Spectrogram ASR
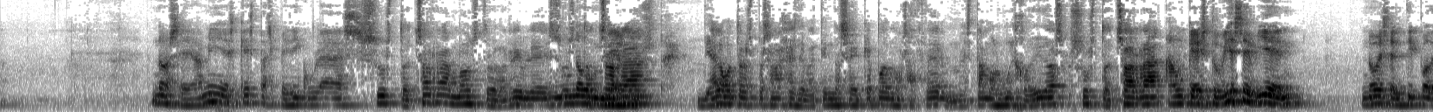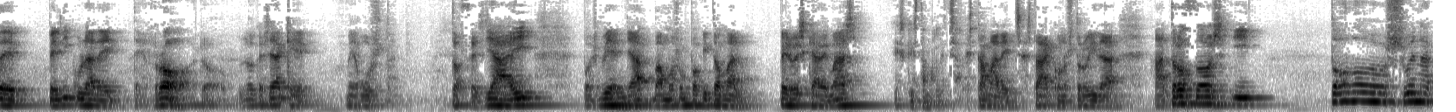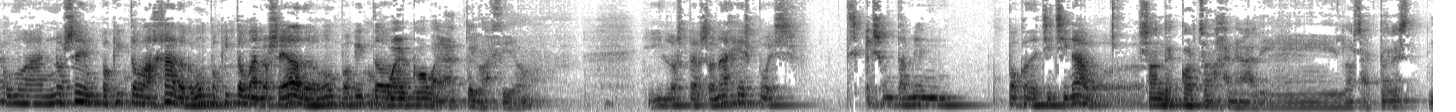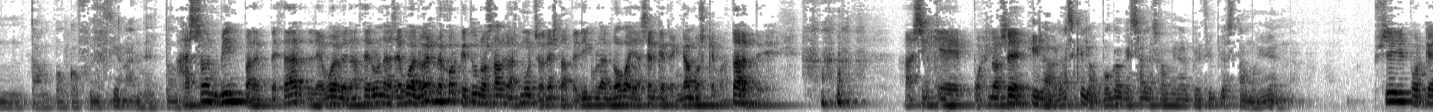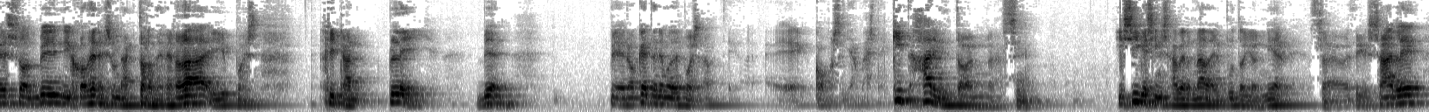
No sé, a mí es que estas películas... Susto chorra, monstruo horrible, susto No chorra, diálogo entre los personajes debatiéndose qué podemos hacer, estamos muy jodidos, susto chorra. Aunque estuviese bien, no es el tipo de película de terror o lo que sea que me gusta. Entonces ya ahí, pues bien, ya vamos un poquito mal. Pero es que además Es que está mal hecha. está mal hecha, está construida a trozos y todo suena como a, no sé, un poquito bajado, como un poquito manoseado, como un poquito... Hueco, barato y vacío. Y los personajes, pues, es que son también un poco de chichinabo. Son de corcho en general y los actores tampoco funcionan del todo. A Son Bean, para empezar, le vuelven a hacer unas de, bueno, es mejor que tú no salgas mucho en esta película, no vaya a ser que tengamos que matarte. Así que, pues no sé. Y la verdad es que lo poco que sale Son al principio está muy bien. Sí, porque es Son Bean y joder, es un actor de verdad y pues he can play. Bien. Pero ¿qué tenemos después? Eh, ¿Cómo se llama este? Kit Harrington. Sí. Y sigue sin saber nada el puto John Nieve. O sea, es decir, sale,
